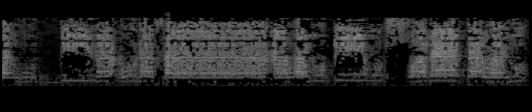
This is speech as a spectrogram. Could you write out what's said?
له الدين حنفاء ويقيموا الصلاة ويؤتوا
